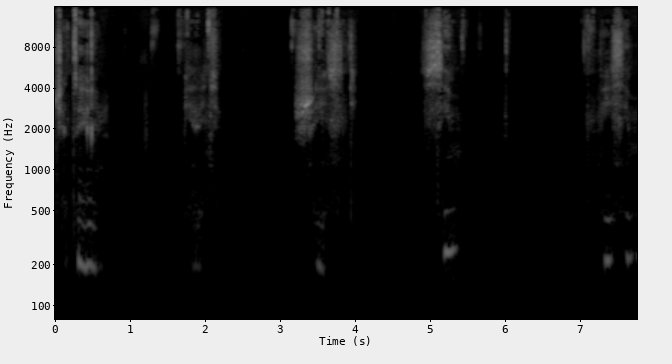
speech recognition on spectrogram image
Чотири, п'ять, шість, сім, вісім.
